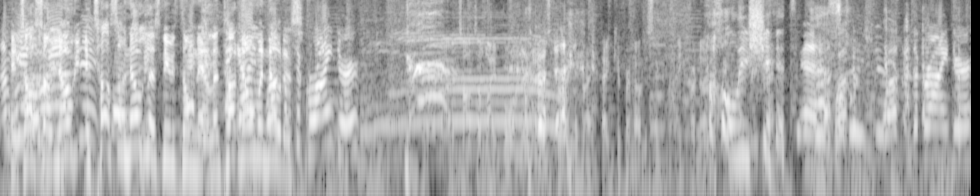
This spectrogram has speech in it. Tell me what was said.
I'm It's also this. no. It's also Nogla's new thumbnail, and thought Hey, no guys, one welcome noticed. to Grindr. It's also my border. That's correct, right. Thank you for noticing. Thank you for noticing. Holy shit. Yeah. Welcome, welcome to Grindr.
